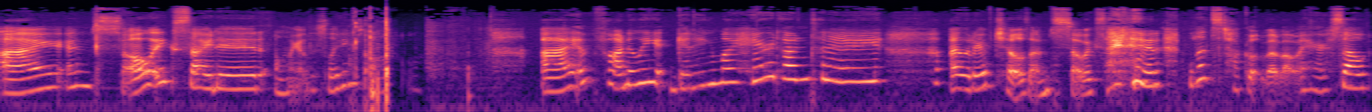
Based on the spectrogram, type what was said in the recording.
I am so excited. Oh my god, this lighting is awful. I am finally getting my hair done today. I literally have chills. I'm so excited. Let's talk a little bit about my hair. So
